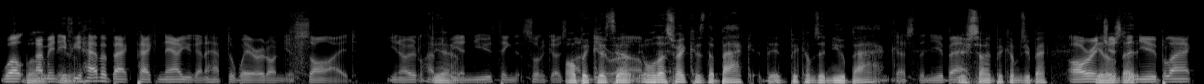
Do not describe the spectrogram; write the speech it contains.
Well, I Well, mean, if you have a backpack now, you're going to have to wear it on your side. You know, it'll have Yeah. to be a new thing that sort of goes. Oh, because your the, arm well, that's right. Because the back it becomes a new back. That's the new back. Your side becomes your back. Orange know, is the new black.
